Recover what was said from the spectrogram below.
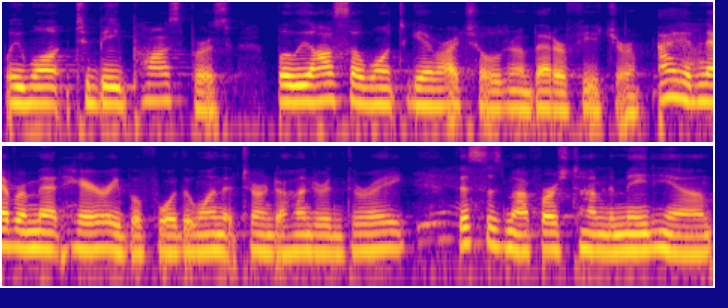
We want to be prosperous, but we also want to give our children a better future. I had never met Harry before, the one that turned 103. This was my first time to meet him,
